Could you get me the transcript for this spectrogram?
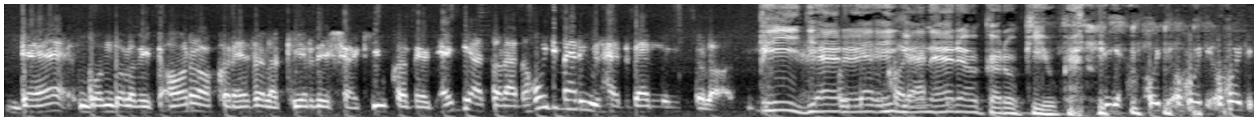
de gondolom itt arra akar ezzel a kérdéssel kiukadni, hogy egyáltalán hogy merülhet bennünk föl az? Így, erre, igen, karácsony. erre akarok kiukadni. Igen, hogy, hogy, hogy,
